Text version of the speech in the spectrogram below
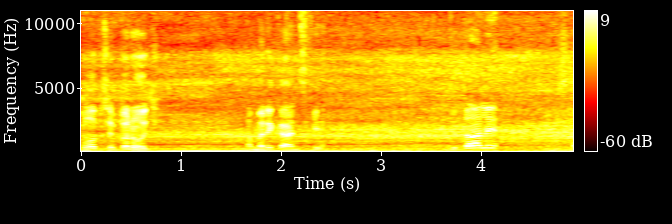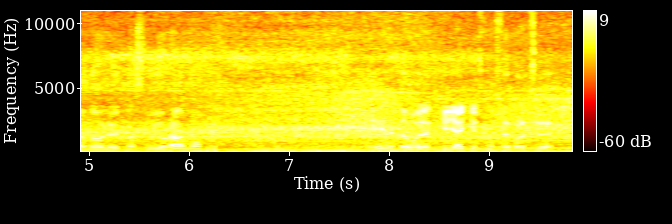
Хлопці беруть американські деталі, встановлюють на свою раму і доволі якісно все працює.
